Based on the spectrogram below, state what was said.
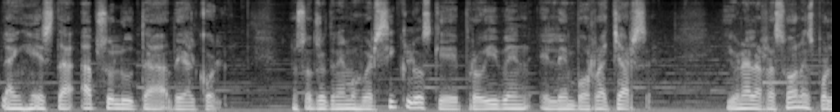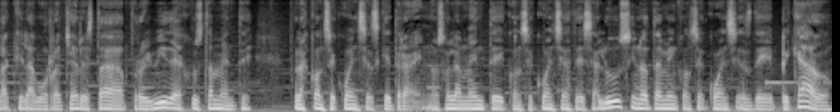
la ingesta absoluta de alcohol. Nosotros tenemos versículos que prohíben el emborracharse. Y una de las razones por la que la borrachera está prohibida es justamente por las consecuencias que trae. No solamente consecuencias de salud, sino también consecuencias de pecado.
